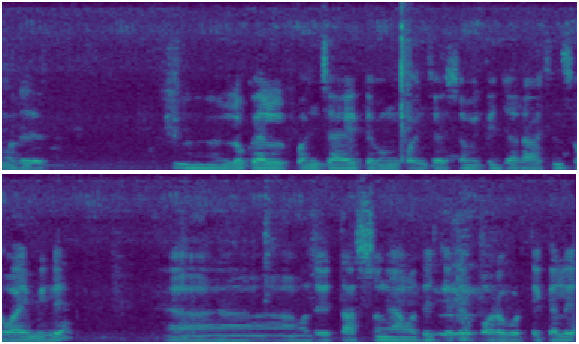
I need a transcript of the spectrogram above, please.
আমাদের লোকাল পঞ্চায়েত এবং পঞ্চায়েত সমিতির যারা আছেন সবাই মিলে আমাদের, তার সঙ্গে আমাদের যেটা পরবর্তীকালে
